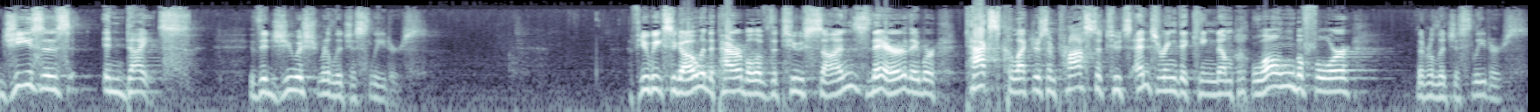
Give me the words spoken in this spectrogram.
Jesus indicts the Jewish religious leaders. A few weeks ago, in the parable of the two sons, there they were tax collectors and prostitutes entering the kingdom long before the religious leaders.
